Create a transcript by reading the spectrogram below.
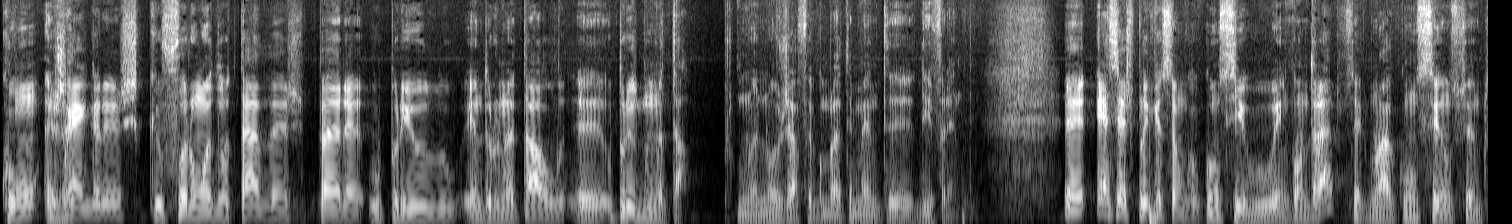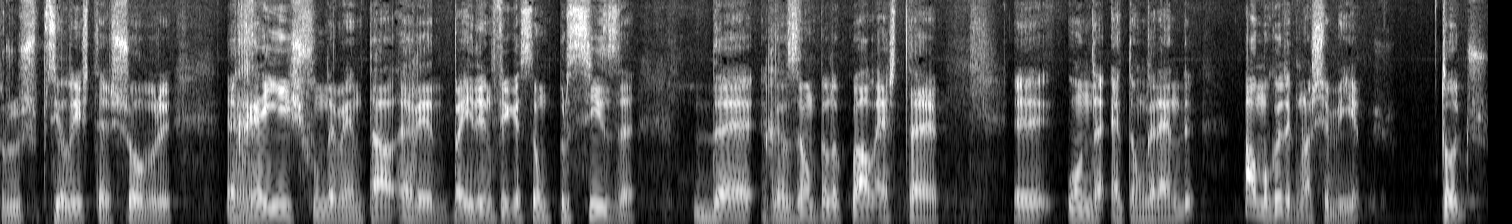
com as regras que foram adotadas para o período entre o Natal, eh, o período do Natal, porque no ano novo já foi completamente diferente. Eh, essa é a explicação que eu consigo encontrar. Sei que não há consenso entre os especialistas sobre a raiz fundamental, a, a identificação precisa da razão pela qual esta eh, onda é tão grande. Há uma coisa que nós sabíamos, todos,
